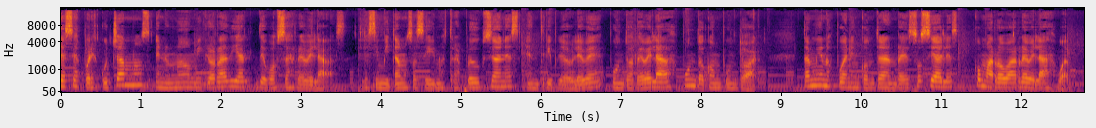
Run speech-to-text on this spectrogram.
Gracias por escucharnos en un nuevo micro radial de Voces Reveladas. Les invitamos a seguir nuestras producciones en www.reveladas.com.ar. También nos pueden encontrar en redes sociales como arroba reveladasweb.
